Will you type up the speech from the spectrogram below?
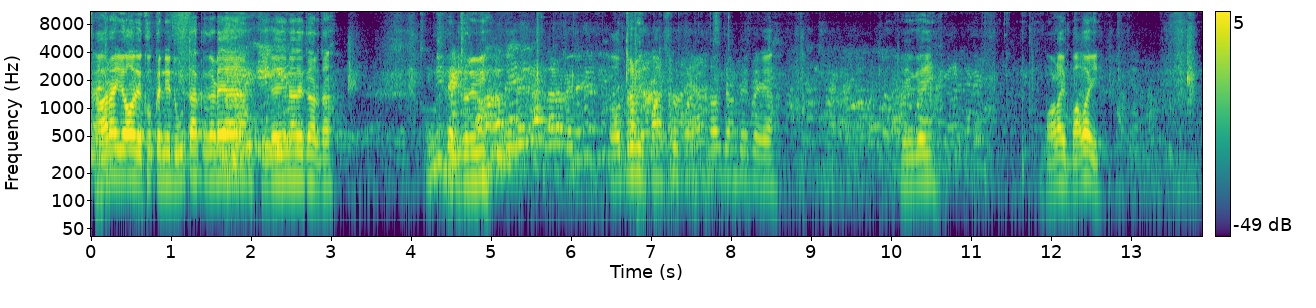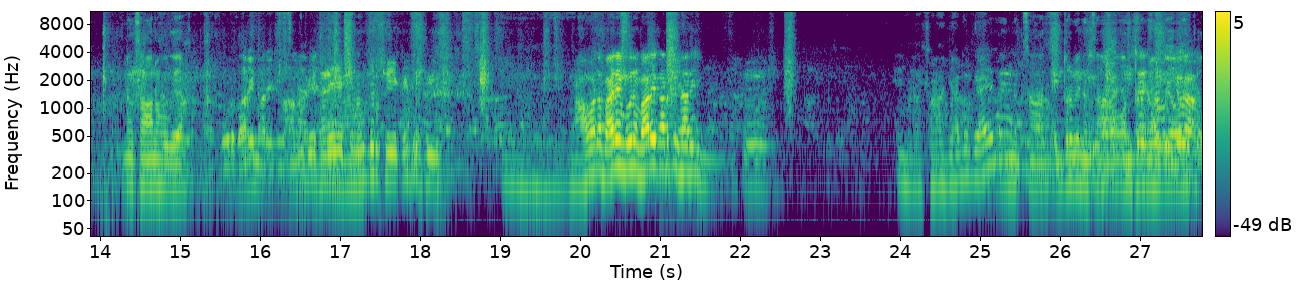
ਸਾਰਾ ਉਹ ਦੇਖੋ ਕਿੰਨੀ ਦੂਰ ਤੱਕ ਖੜਿਆ ਆ ਠੀਕ ਹੈ ਜੀ ਇਹਨਾਂ ਦੇ ਘਰ ਦਾ। ਉੱਧਰ ਵੀ। ਉਧਰ ਵੀ ਜਾਂਦੇ ਪਏ ਆ। ਠੀਕ ਹੈ ਜੀ। ਬਾਲਾ ਹੀ ਬਾਵਾ ਹੀ ਨੁਕਸਾਨ ਹੋ ਗਿਆ। ਉਧਰ ਫੇਕ ਇਧਰ ਫੇਕ ਆਵਾ ਤਾਂ ਬਾਹਰੇ ਮੂਰੇ ਬਾਹਰੇ ਕੱਢਤੀ ਸਾਰੀ। ਬੜਾ ਸਾਰਾ ਜੱਗ ਗਿਆ ਇਹ ਇਹ ਨੁਕਸਾਨ ਉਧਰ ਵੀ ਨੁਕਸਾਨ ਉਹ ਅੰਦਰ ਵੀ ਹੋ ਗਿਆ ਉਹ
